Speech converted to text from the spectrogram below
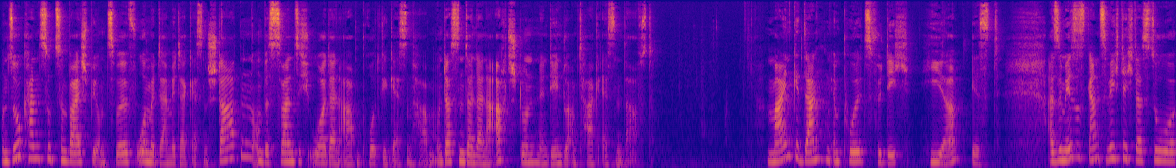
Und so kannst du zum Beispiel um 12 Uhr mit deinem Mittagessen starten und bis 20 Uhr dein Abendbrot gegessen haben. Und das sind dann deine acht Stunden, in denen du am Tag essen darfst. Mein Gedankenimpuls für dich hier ist. Also mir ist es ganz wichtig, dass du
